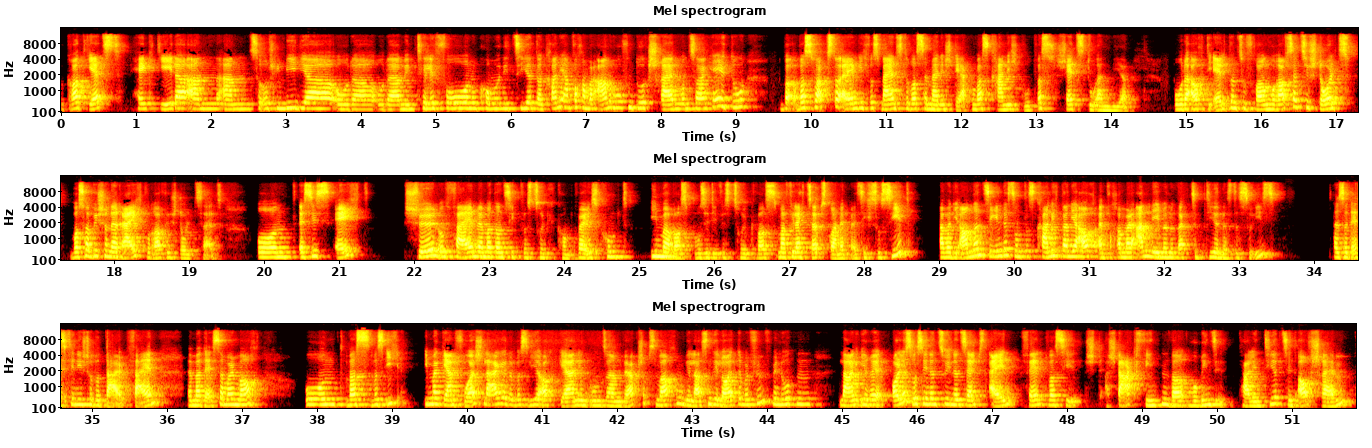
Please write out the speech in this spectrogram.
Gerade jetzt hängt jeder an, an Social Media oder, oder mit dem Telefon und kommuniziert, dann kann ich einfach einmal anrufen, durchschreiben und sagen, hey du, was sagst du eigentlich, was meinst du, was sind meine Stärken, was kann ich gut, was schätzt du an mir? Oder auch die Eltern zu fragen, worauf seid ihr stolz? Was habe ich schon erreicht, worauf ihr stolz seid? Und es ist echt schön und fein, wenn man dann sieht, was zurückkommt, weil es kommt immer was Positives zurück, was man vielleicht selbst gar nicht bei sich so sieht, aber die anderen sehen das und das kann ich dann ja auch einfach einmal annehmen und akzeptieren, dass das so ist. Also das finde ich schon total fein, wenn man das einmal macht. Und was, was ich immer gern vorschlage oder was wir auch gern in unseren Workshops machen, wir lassen die Leute mal fünf Minuten lang ihre, alles, was ihnen zu ihnen selbst einfällt, was sie stark finden, worin sie talentiert sind, aufschreiben.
